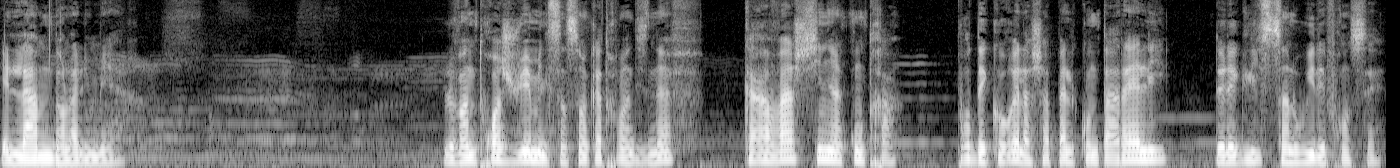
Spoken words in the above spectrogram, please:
et l'âme dans la lumière. Le 23 juillet 1599, Caravage signe un contrat pour décorer la chapelle Contarelli de l'église Saint-Louis des Français.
